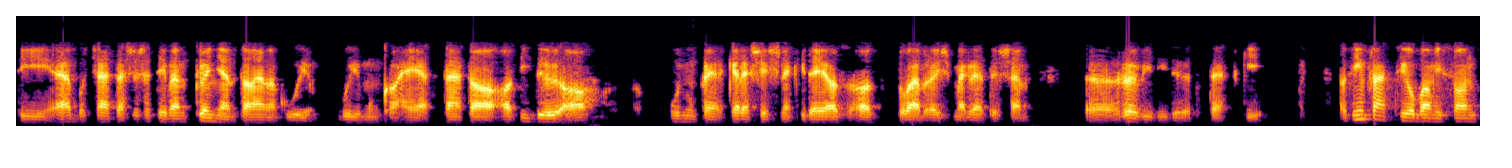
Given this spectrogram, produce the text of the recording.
vállalati elbocsátás esetében könnyen találnak új, új munkahelyet. Tehát a, az idő, a, új munkahely keresésnek ideje az, az továbbra is meglehetősen rövid időt tesz ki. Az inflációban viszont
